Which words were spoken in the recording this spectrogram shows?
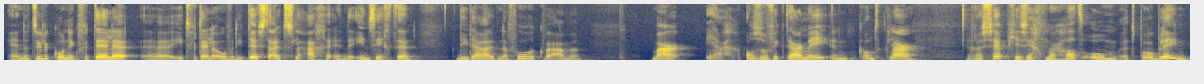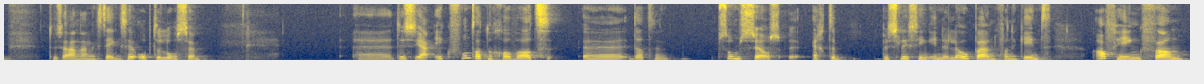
En natuurlijk kon ik vertellen, uh, iets vertellen over die testuitslagen en de inzichten die daaruit naar voren kwamen. Maar ja, alsof ik daarmee een kant-klaar receptje zeg maar, had om het probleem, tussen aanhalingstekens, op te lossen. Uh, dus ja, ik vond dat nogal wat. Uh, dat een, soms zelfs echt de beslissing in de loopbaan van een kind afhing van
